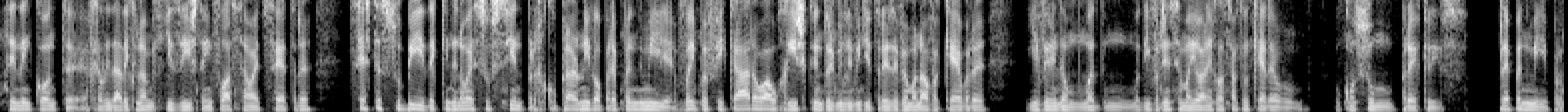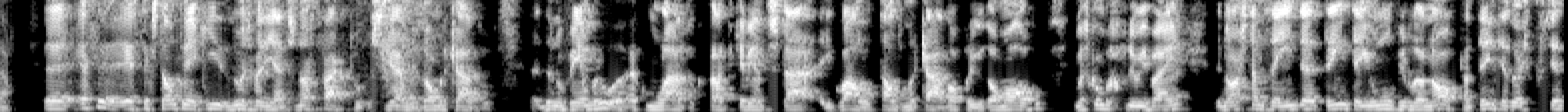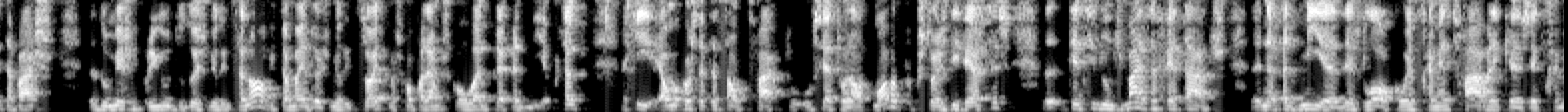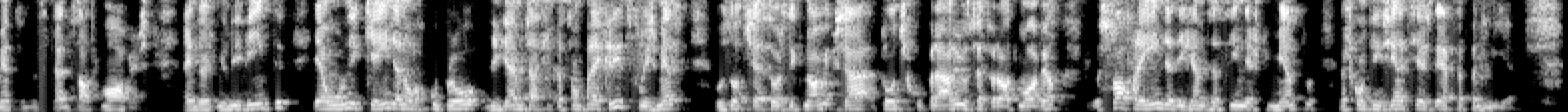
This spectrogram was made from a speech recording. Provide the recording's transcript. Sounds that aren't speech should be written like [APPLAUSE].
tendo em conta a realidade económica que existe, a inflação, etc., se esta subida, que ainda não é suficiente para recuperar o nível pré-pandemia, vem para ficar ou há o risco em 2023 haver uma nova quebra e haver ainda uma, uma divergência maior em relação àquilo que era o, o consumo pré-crise, pré-pandemia, perdão? Eh, essa, essa questão tem aqui duas variantes. Nós, de facto, chegamos ao mercado eh, de novembro, acumulado que praticamente está igual ao tal do mercado ao período homólogo, mas como referiu e bem, nós estamos ainda 31,9%, portanto 32% abaixo do mesmo período de 2019 e também 2018, mas comparamos com o ano pré-pandemia. Portanto, aqui é uma constatação que, de facto, o setor automóvel, por questões diversas, eh, tem sido um dos mais afetados eh, na pandemia, desde logo com o encerramento de fábricas, encerramento de stands automóveis em 2020, é o único que ainda não recuperou, digamos, à situação pré-crise. Felizmente, os outros setores económicos já todos recuperaram e o setor automóvel sofre ainda, digamos assim, neste momento, as contingências dessa pandemia.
